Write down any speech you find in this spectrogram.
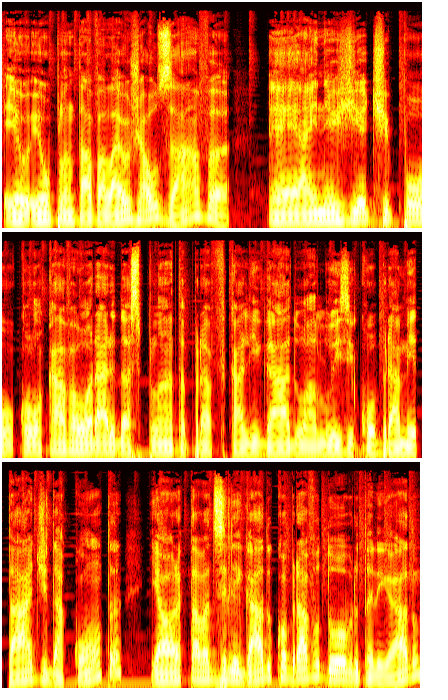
eu, eu plantava lá, eu já usava é, a energia, tipo, colocava o horário das plantas para ficar ligado à luz e cobrar metade da conta, e a hora que tava desligado, cobrava o dobro, tá ligado?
